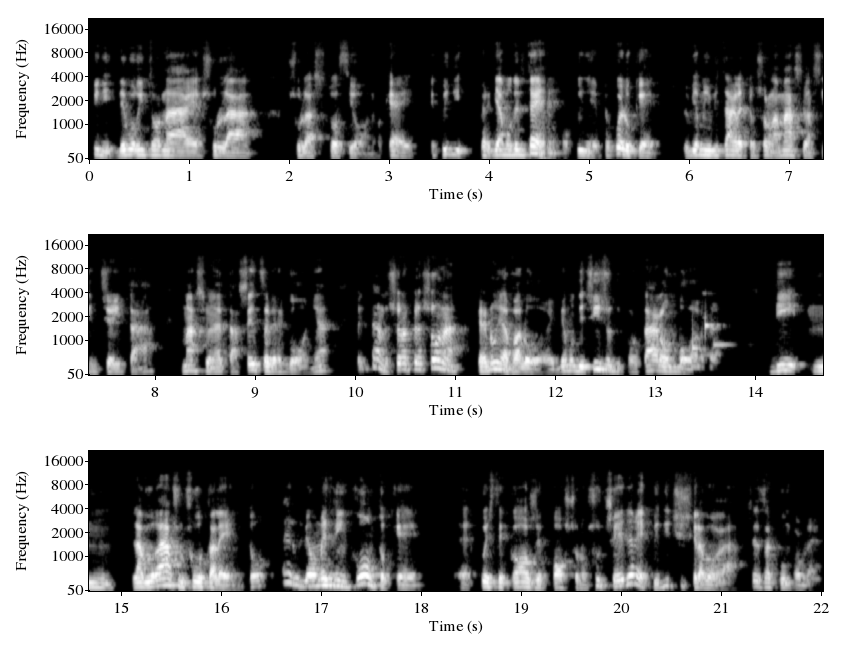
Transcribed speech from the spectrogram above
Quindi devo ritornare sulla, sulla situazione, ok? E quindi perdiamo del tempo. Quindi è per quello che dobbiamo invitare le persone alla massima sincerità, massima realtà, senza vergogna, perché tanto se una persona per noi ha valore, abbiamo deciso di portarla on board, di mh, lavorare sul suo talento, eh, dobbiamo mettere in conto che eh, queste cose possono succedere e quindi ci si lavorerà senza alcun problema.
